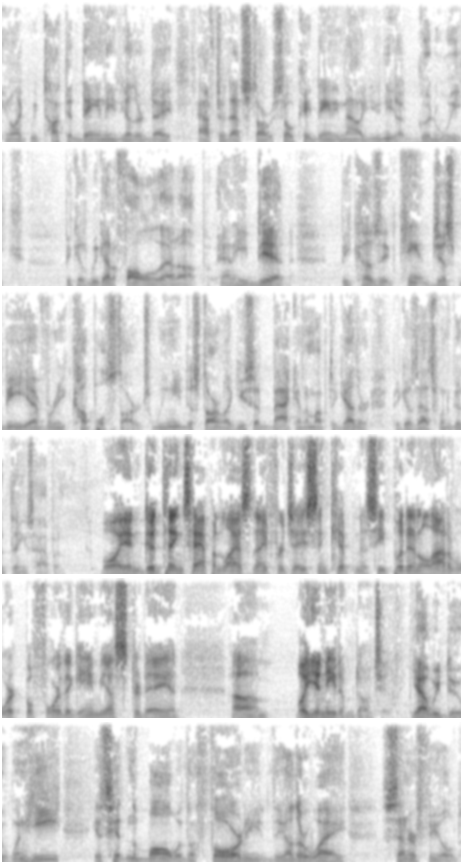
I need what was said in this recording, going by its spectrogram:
You know, like we talked to Danny the other day after that start. We said, okay, Danny, now you need a good week because we got to follow that up, and he did because it can't just be every couple starts. We need to start, like you said, backing them up together because that's when good things happen. Boy, and good things happened last night for Jason Kipnis. He put in a lot of work before the game yesterday, and um, well, you need him, don't you? Yeah, we do. When he is hitting the ball with authority the other way, center field,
